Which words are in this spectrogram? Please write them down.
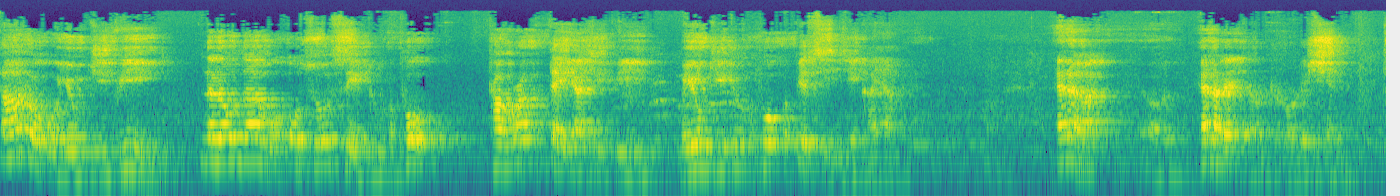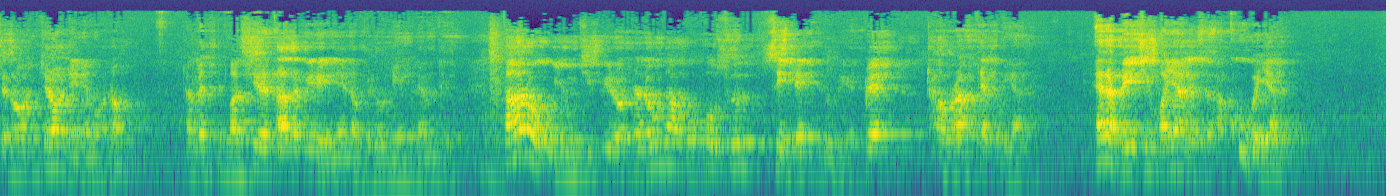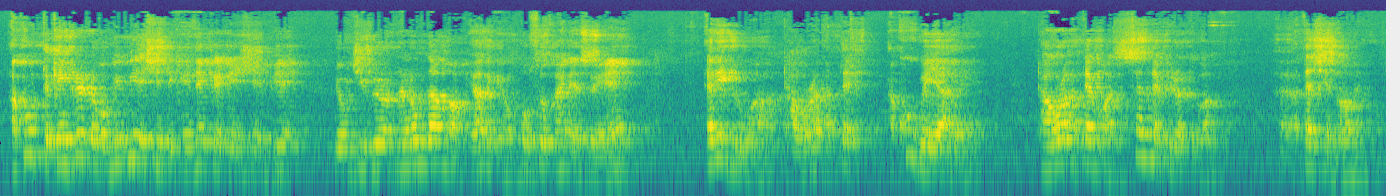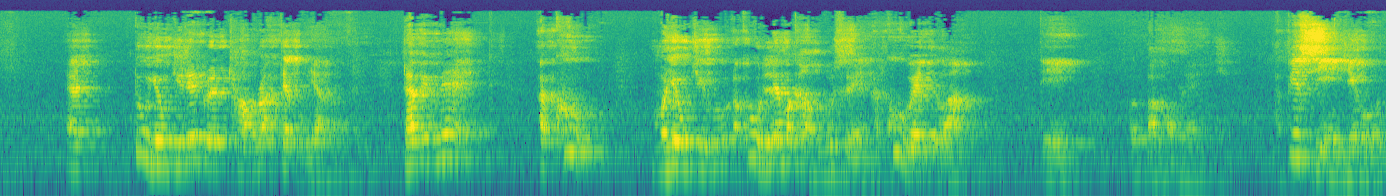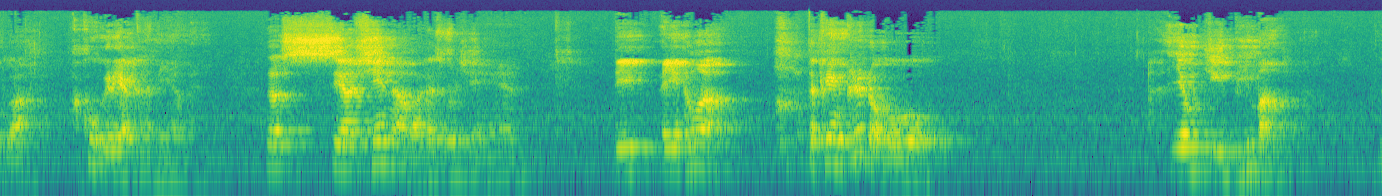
တားတော်ကိုယုံကြည်ပြီးနှလုံးသားကိုအုပ်ဆိုးစေသူအဖို့ထာဝရအသက်ရရှိပြီးမယုံကြည်သူအဖို့အပြစ်စီရင်ခံရမယ်အဲ့ဒါကအဲ့ဒါလည်းကျွန်တော်တော်တော်လေးရှင်းကျွန်တော်ကျွန်တော်အနေနဲ့ပေါ့နော်ဒါပေမဲ့ဒီမှာစီရသားသမီးတွေနဲ့တော့ဘယ်လိုနေမလဲမသိဘူး သားတော်ကိုယုံကြည်ပြီးတော့နှလုံးသားကိုအုပ်ဆိုးစေတဲ့လူတွေအတွက်ထာဝရအသက်ကိုရတယ်အဲ့ဒါဘယ်အချိန်မှရလဲဆိုအခုပဲရတယ်အခုတခင်ခရစ်တော်မိမိအရှင်တခင်နဲ့ကယ်တင်ရှင်ဖြစ်ယုံကြည်ပြီးတော့နှလုံးသားမှာဘုရားသခင်ကိုအုပ်ဆိုးခိုင်းတယ်ဆိုရင်အဲ့ဒီလူဟာထာဝရအသက်အခုပဲရတယ်ထာဝရအသက်မှာဆက်လက်ပြီးတော့သူကအသက်ရှင်သွားမယ်အဲသူယုံကြည်တဲ့အတွက်ထာဝရအသက်ကိုရတယ်ဒါပေမဲ့အခု မယုံကြည်ဘူးအခုလက်မခံဘူးဆိုရင်အခုပဲသူကဒီဘာခေါ်လဲအပြစ်စီရင်ခြင်းကိုသူကအခုကလေးကခံနေရမယ်။ဒါဆရာရှင်းတာပါလဲဆိုလို့ရှိရင်ဒီအရင်တော့တခင်ခရစ်တော်ကိုယုံကြည်ပြီးမှ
